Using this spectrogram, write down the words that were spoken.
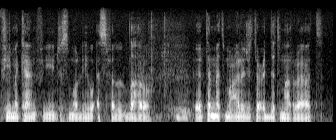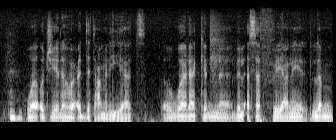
في مكان في جسمه اللي هو أسفل ظهره. تمت معالجته عدة مرات واجري له عدة عمليات. ولكن للأسف يعني لم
